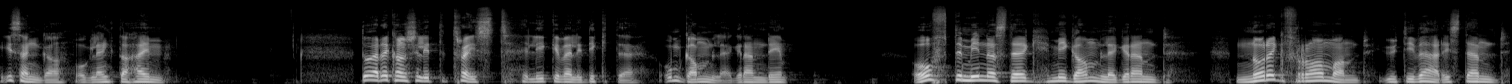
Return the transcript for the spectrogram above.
i senga og lengta heim. Da er det kanskje litt trøyst likevel i diktet om gamle Grendi. Ofte minnes deg mi gamle grend, når eg framand ut i vær stend,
